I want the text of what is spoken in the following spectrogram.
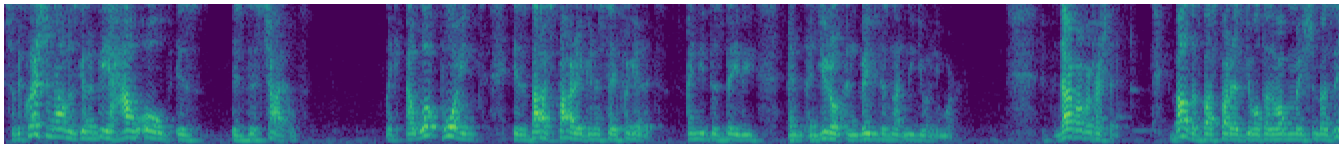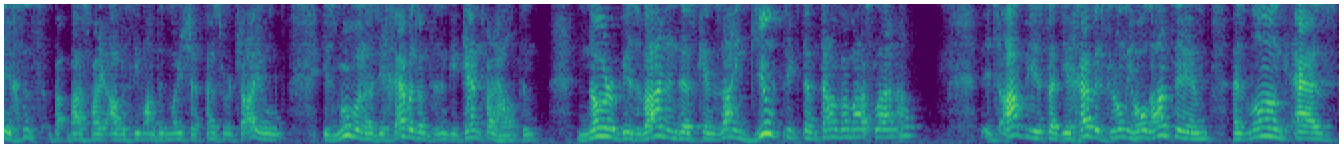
So the question now is going to be how old is is this child? Like at what point is Bas going to say, forget it, I need this baby, and, and you don't, and baby does not need you anymore. Since Ba- Baspari obviously wanted Moshe as her child, is moving as Yechevet hat ihm gekannt verhalten, nor bis wann das kann sein, giltig dem Tam Maslana. It's obvious that Yechevet can only hold on to him as long as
